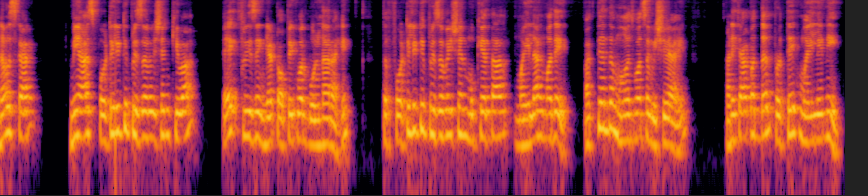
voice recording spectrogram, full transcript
नमस्कार. मी आज फर्टिलिटी प्रिझर्वेशन किंवा एग फ्रीजिंग या टॉपिकवर बोलणार आहे. तर फर्टिलिटी प्रिझर्वेशन मुख्यतः महिलांमध्ये अत्यंत महत्त्वाचा विषय आहे आणि त्याबद्दल प्रत्येक महिलेने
